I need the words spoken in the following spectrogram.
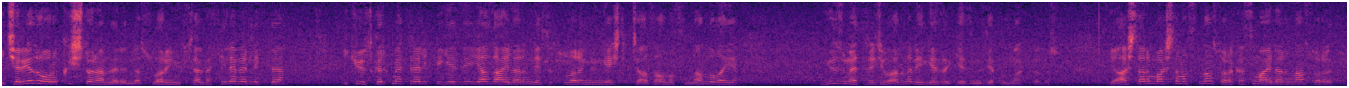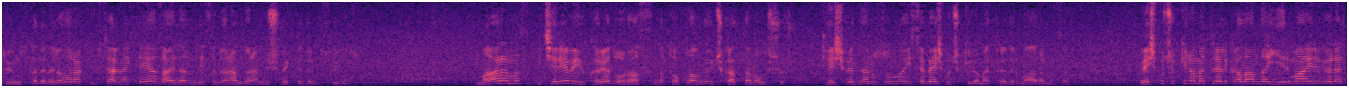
İçeriye doğru kış dönemlerinde suların yükselmesiyle birlikte 240 metrelik bir gezi, yaz aylarında ise suların gün geçtikçe azalmasından dolayı 100 metre civarında bir gezi, gezimiz yapılmaktadır. Yağışların başlamasından sonra Kasım aylarından sonra suyumuz kademeli olarak yükselmekte, yaz aylarında ise dönem dönem düşmektedir bu suyumuz. Mağaramız içeriye ve yukarıya doğru aslında toplamda 3 kattan oluşur. Keşfedilen uzunluğu ise 5,5 kilometredir mağaramızın. 5,5 kilometrelik alanda 20 ayrı gölet,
